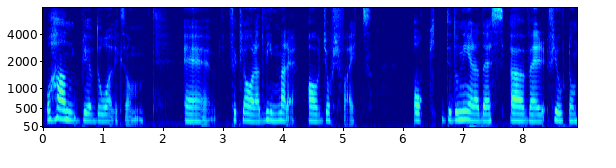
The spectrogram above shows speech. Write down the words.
Och han blev då liksom eh, förklarad vinnare av Josh Fight. Och det donerades över 14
